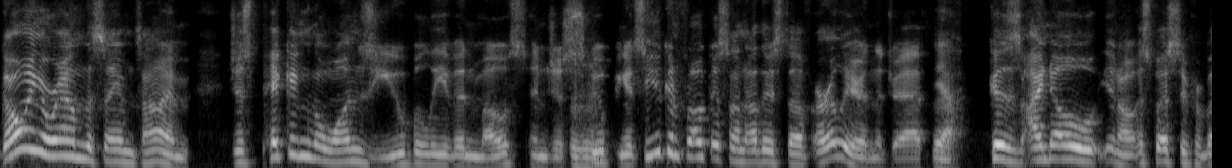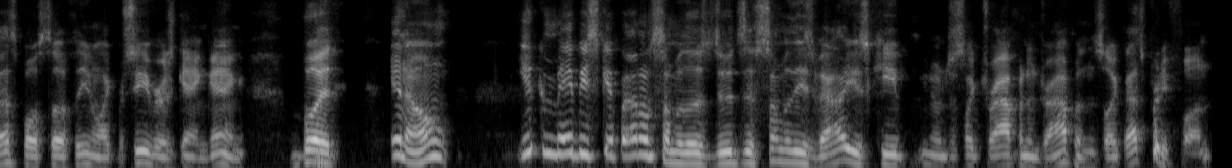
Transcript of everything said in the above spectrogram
going around the same time, just picking the ones you believe in most and just Mhm. scooping it so you can focus on other stuff earlier in the draft. Yeah. Because I know, you know, especially for best ball stuff, you know, like receivers, gang, gang. But, you know, you can maybe skip out on some of those dudes if some of these values keep, you know, just like dropping and dropping. It's like that's pretty fun.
